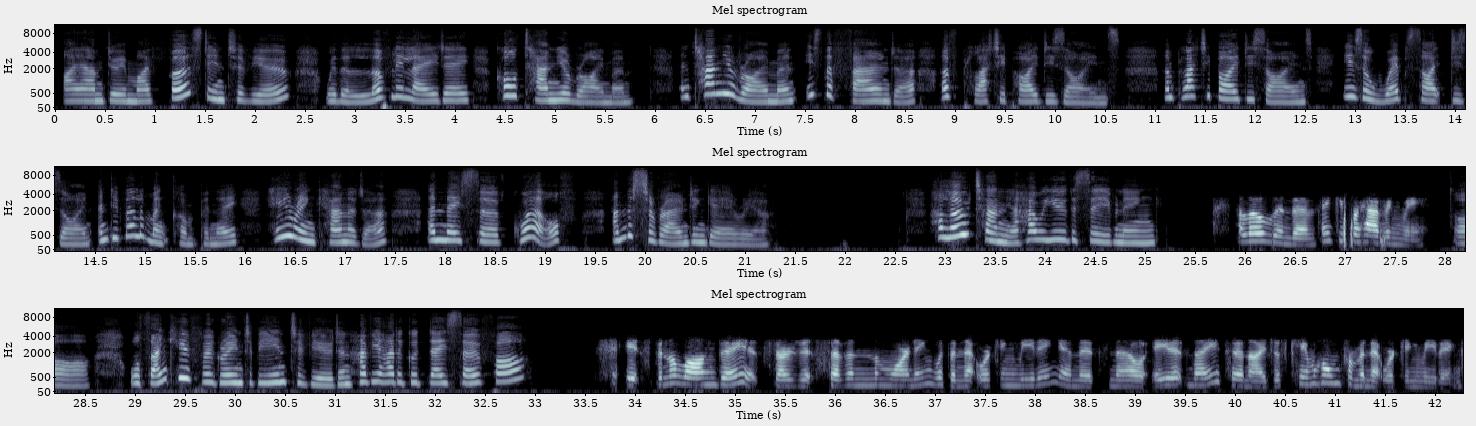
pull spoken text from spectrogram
I am doing my first interview with a lovely lady called Tanya Ryman. And Tanya Ryman is the founder of Platypi Designs. And Platypi Designs is a website design and development company here in Canada, and they serve Guelph and the surrounding area. Hello, Tanya. How are you this evening? Hello, Linda, and thank you for having me. Oh, well, thank you for agreeing to be interviewed. And have you had a good day so far? It's been a long day. It started at 7 in the morning with a networking meeting, and it's now 8 at night, and I just came home from a networking meeting.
